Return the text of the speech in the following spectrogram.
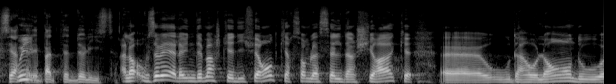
Certes, elle n'est pas de tête de liste. Alors, vous savez, elle a une démarche qui est différente, qui ressemble à celle d'un Chirac ou d'un Hollande ou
